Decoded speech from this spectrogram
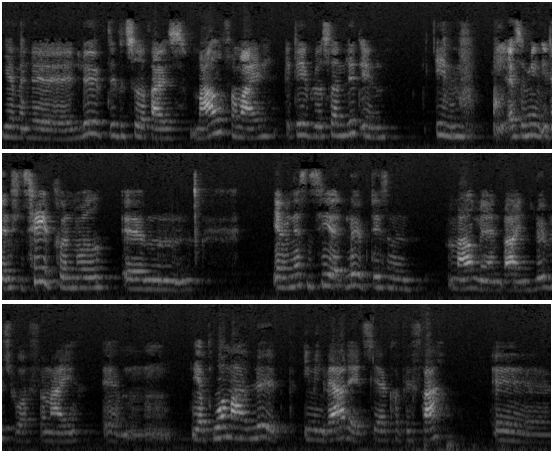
Jamen, øh, løb, det betyder faktisk meget for mig. Det er blevet sådan lidt en, en altså min identitet på en måde. Øhm, jeg vil næsten sige, at løb, det er sådan meget mere end bare en løbetur for mig. Øhm, jeg bruger meget løb i min hverdag til at koble fra Øh,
